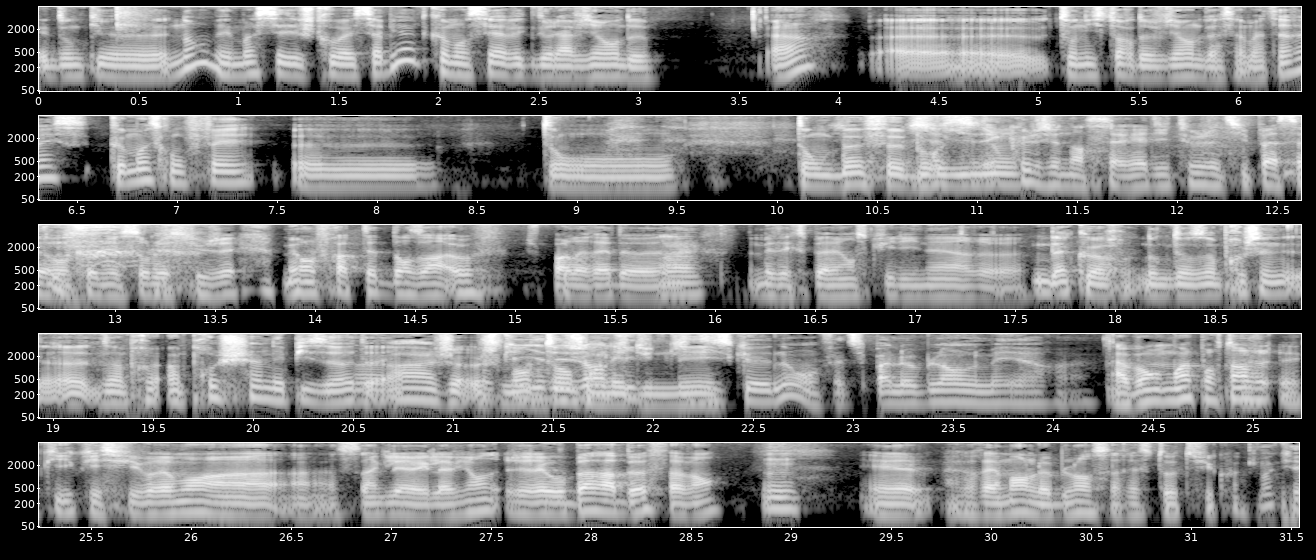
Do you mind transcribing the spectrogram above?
Et donc, euh, non, mais moi, je trouvais ça bien de commencer avec de la viande. Hein Euh, Ton histoire de viande, là, ça m'intéresse. Comment est-ce qu'on fait euh, ton ton bœuf bourguignon je n'en sais rien du tout, je ne suis pas assez renseigné sur le sujet, mais on le fera peut-être dans un off. Je parlerai de, Ouais. de mes expériences culinaires. euh. D'accord. Donc dans un prochain euh, dans un, pro- un prochain épisode, Ouais. ah, je, m'entends gens parler qui, du qui nez. disent que non, en fait, c'est pas le blanc le meilleur. Ah bon, moi pourtant, je- qui, qui suis vraiment un, un cinglé avec la viande, j'allais au bar à bœuf avant, Mm. Et vraiment le blanc, ça reste au-dessus. quoi. Ok.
